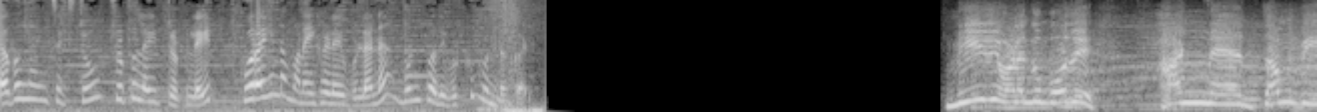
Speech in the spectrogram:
double nine six two triple eight triple eight குறைந்த மனைகளே உள்ளன. முன்பதிவுக்கு முன்னுங்கள். நீதி வழங்கும் போது அண்ணன் தம்பி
